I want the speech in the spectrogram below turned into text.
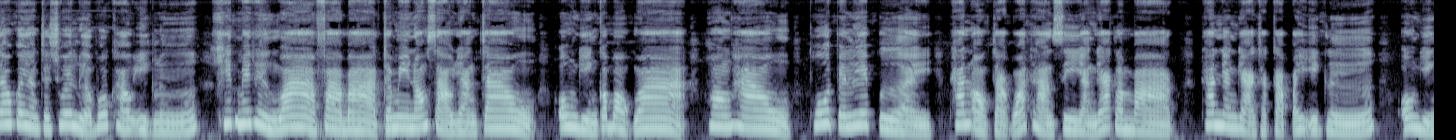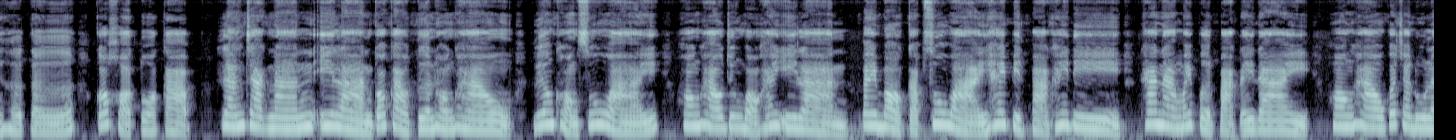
เจ้าก็ยังจะช่วยเหลือพวกเขาอีกหรือ คิดไม่ถึงว่าฝ่าบาทจะมีน้องสาวอย่างเจ้า องค์หญิงก็บอกว่า ฮองเฮาพูดไปเรื่อยเปื่อย ท่านออกจากวัดฐานซีอย่างยากลำบาก ท่านยังอยากจะกลับไปอีกหรือ องค์หญิงเฮอเตอ๋อก็ขอตัวกลับหลังจากนั้นอีหลานก็กล่าวเตือนฮองเฮาเรื่องของสู้หวาย ฮองเฮาจึงบอกให้อีหลาน ไปบอกกับสู้หวายให้ปิดปากให้ดี ถ้านางไม่เปิดปากใดๆฮองเฮาก็จะดูแล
